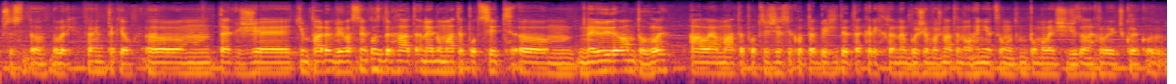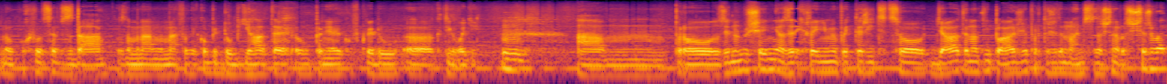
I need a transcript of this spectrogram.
přesně to, dobrý, fajn, tak jo. Um, takže tím pádem vy vlastně jako zdrháte a najednou máte pocit, um, nedojde vám tohle, ale máte pocit, že jako tak běžíte tak rychle, nebo že možná ten oheň je tomu tom pomalejší, že to na chviličku jako, no, po chvilce vzdá, to znamená, no, fakt jako by dobíháte úplně jako v klidu uh, k té lodi. Mm. A um, pro zjednodušení a zrychlení mi pojďte říct, co děláte na té pláži, protože ten oheň se začne rozšiřovat.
